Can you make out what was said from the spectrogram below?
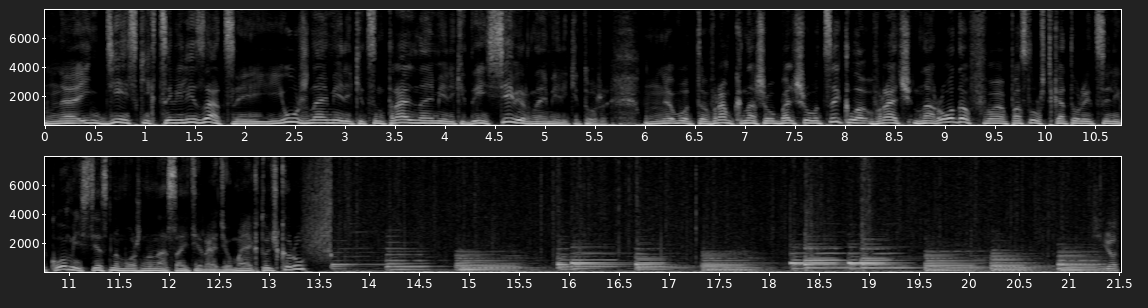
э, индейских цивилизаций Южной Америки, Центральной Америки, да и Северной Америки тоже. Вот в рамках нашего большого цикла «Врач народов», послушать который целиком, естественно, можно на сайте радиомаяк.ру. Чье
